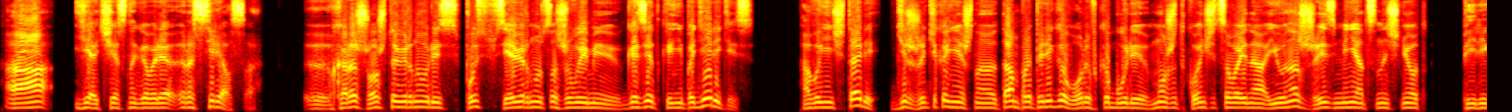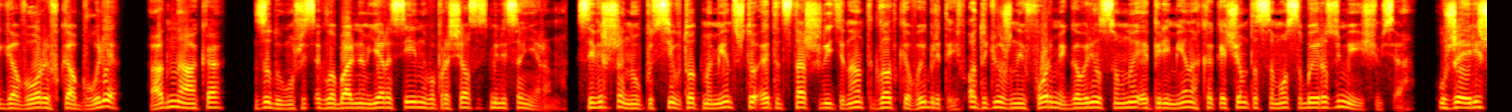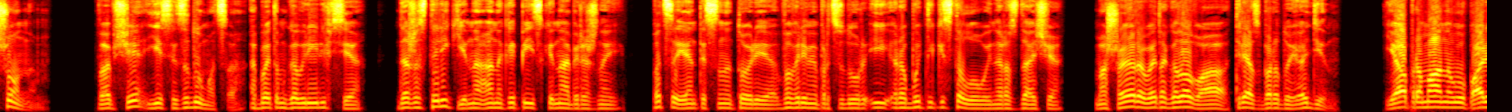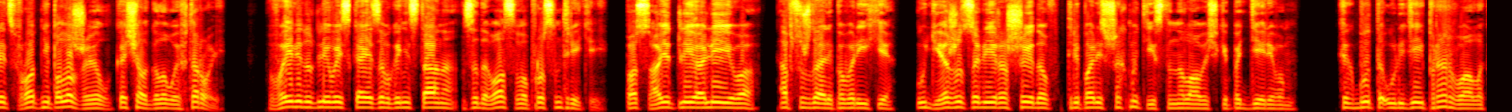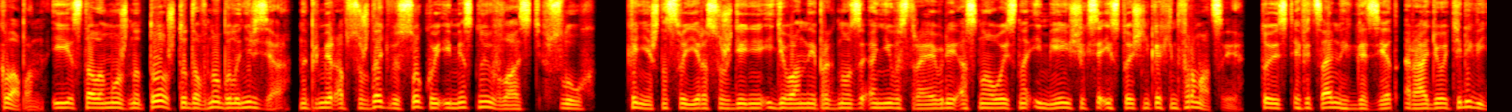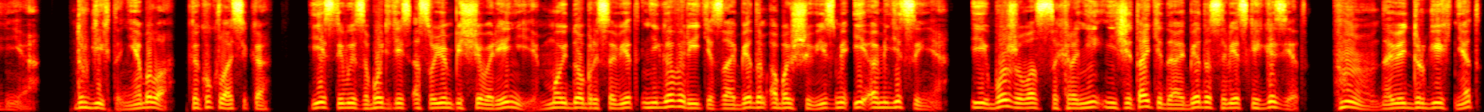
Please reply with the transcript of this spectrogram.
«А...» Я, честно говоря, растерялся. «Э, «Хорошо, что вернулись. Пусть все вернутся живыми. Газеткой не поделитесь?» А вы не читали? Держите, конечно. Там про переговоры в Кабуле. Может кончится война, и у нас жизнь меняться начнет. Переговоры в Кабуле? Однако... Задумавшись о глобальном, я рассеянно попрощался с милиционером, совершенно упустив тот момент, что этот старший лейтенант, гладко выбритый, в отутюженной форме, говорил со мной о переменах как о чем-то само собой разумеющемся, уже решенном. Вообще, если задуматься, об этом говорили все, даже старики на Анакопийской набережной, пациенты санатория во время процедур и работники столовой на раздаче. «Машеров — это голова», — тряс бородой один. «Я Проманову палец в рот не положил», — качал головой второй. «Выведут ли войска из Афганистана?» — задавался вопросом третий. «Посадят ли Алиева?» — обсуждали поварихи. «Удержится ли Рашидов?» — трепались шахматисты на лавочке под деревом. Как будто у людей прорвало клапан, и стало можно то, что давно было нельзя. Например, обсуждать высокую и местную власть вслух. Конечно, свои рассуждения и диванные прогнозы они выстраивали, основываясь на имеющихся источниках информации, то есть официальных газет, радио, телевидения. Других-то не было, как у классика. Если вы заботитесь о своем пищеварении, мой добрый совет – не говорите за обедом о большевизме и о медицине. И, боже вас сохрани, не читайте до обеда советских газет. Хм, да ведь других нет.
